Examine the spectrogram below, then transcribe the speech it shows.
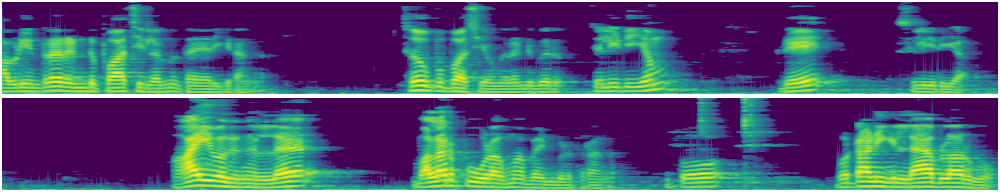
அப்படின்ற ரெண்டு பாசியிலேருந்து தயாரிக்கிறாங்க. சிவப்பு பாசி அவங்க ரெண்டு பேரும். Gelidium gracilaria. ஆய்வகங்களில் வளர்ப்பு ஊடகமாக பயன்படுத்துகிறாங்க இப்போது பொட்டானிக்கல் லேப்லாம் இருக்கும்.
